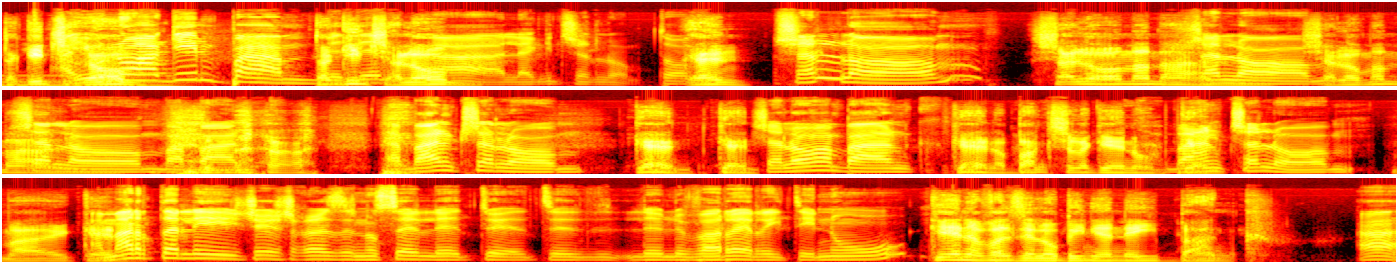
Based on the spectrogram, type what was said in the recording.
תגיד היו שלום. נוהגים פעם. תגיד שלום. להגיד שלום. טוב. כן. שלום. שלום, אמן. שלום. שלום, אמן. שלום, הבנק. הבנק שלום. כן, כן, שלום הבנק. כן, הבנק של הגיהנום. כן. הבנק שלום. מה, כן. אמרת לי שיש לך איזה נושא לת- לברר איתי, נו. כן, אבל זה לא בענייני בנק. אה,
